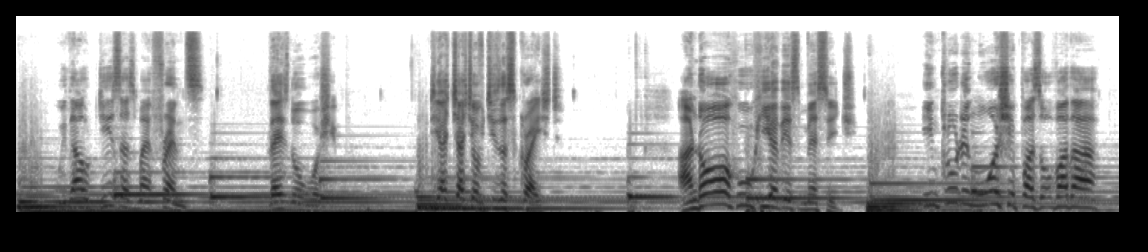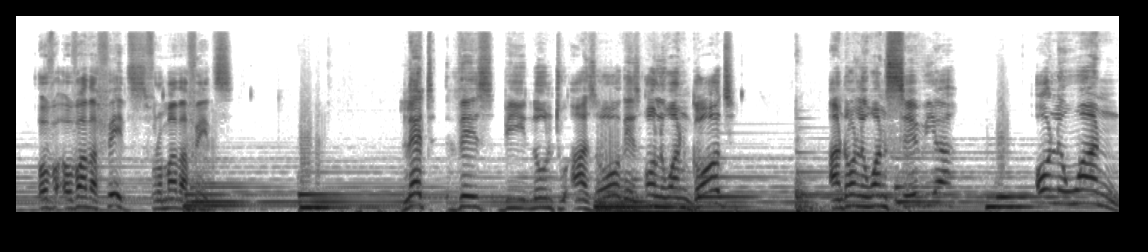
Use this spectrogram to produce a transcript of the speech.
Without Jesus, my friends, there is no worship. Dear Church of Jesus Christ, and all who hear this message, including worshippers of other, of, of other faiths, from other faiths, let this be known to us all. There's only one God and only one Savior, only one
